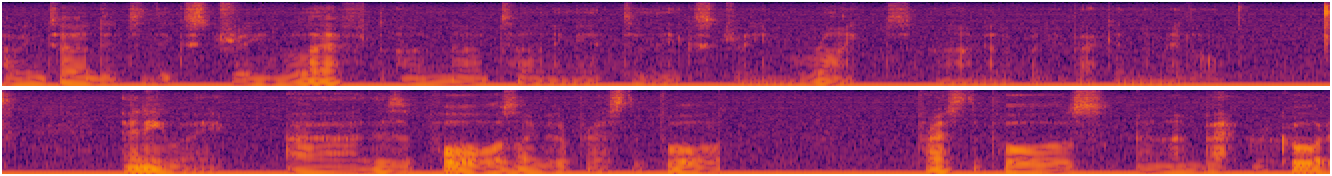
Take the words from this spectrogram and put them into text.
having turned it to the extreme left, I'm now turning it to the extreme right. And I'm going to put it back in the middle. Anyway, uh, there's a pause. I'm going to press the pause. Press the pause and I'm back recording.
